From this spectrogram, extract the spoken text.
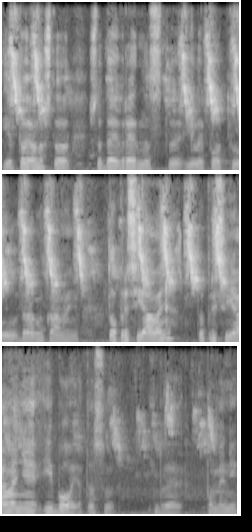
Jer to je ono što, što daje vrednost i lepotu dragom kamenju. To presijavanje, to presijavanje i boja, to su dve po meni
